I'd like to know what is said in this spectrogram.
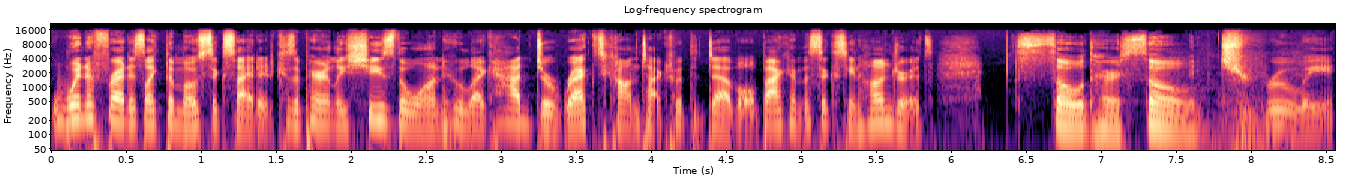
Winifred is like the most excited because apparently she's the one who like had direct contact with the devil back in the 1600s. Sold her soul. Truly.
